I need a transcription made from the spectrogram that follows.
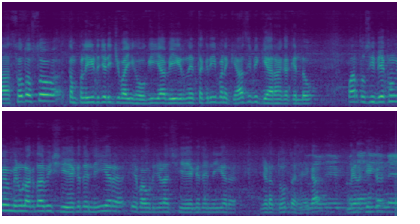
ਆ ਸੋ ਦੋਸਤੋ ਕੰਪਲੀਟ ਜਿਹੜੀ ਚਵਾਈ ਹੋ ਗਈ ਆ ਵੀਰ ਨੇ ਤਕਰੀਬਨ ਕਿਹਾ ਸੀ ਵੀ 11 ਕ ਕਿਲੋ। ਪਰ ਤੁਸੀਂ ਵੇਖੋਗੇ ਮੈਨੂੰ ਲੱਗਦਾ ਵੀ ਸ਼ੇਕ ਦੇ ਨੀਅਰ ਇਹ ਅਬਾਊਟ ਜਿਹੜਾ ਸ਼ੇਕ ਦੇ ਨੀਅਰ ਜਿਹੜਾ ਦੁੱਧ ਹੈਗਾ ਮਿਲਕਿੰਗ ਇਹਨੇ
